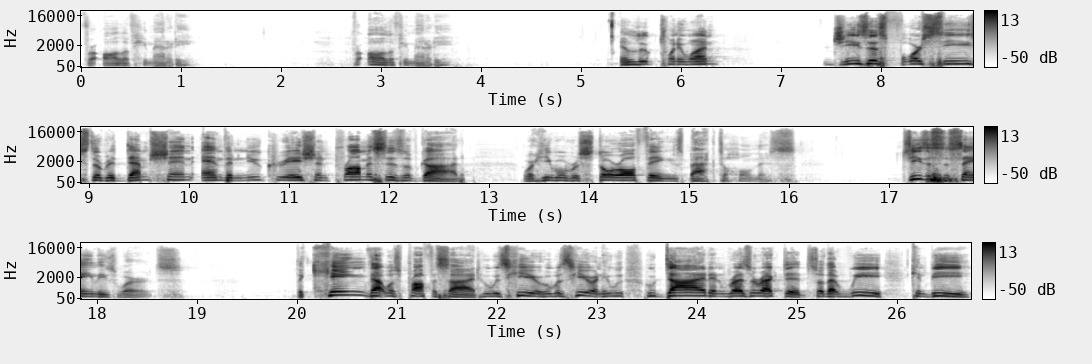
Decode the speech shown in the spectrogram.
for all of humanity. For all of humanity. In Luke 21, Jesus foresees the redemption and the new creation promises of God, where he will restore all things back to wholeness. Jesus is saying these words. The king that was prophesied, who was here, who was here, and who, who died and resurrected so that we can be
